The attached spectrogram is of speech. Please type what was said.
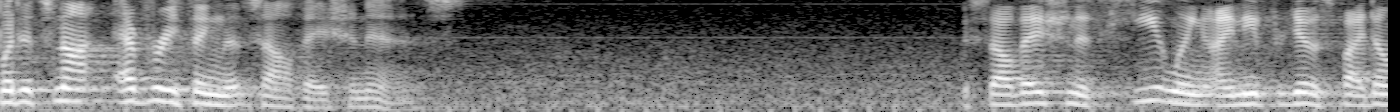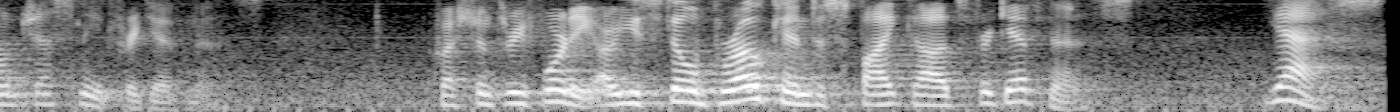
But it's not everything that salvation is. If salvation is healing, I need forgiveness, but I don't just need forgiveness. Question 340 Are you still broken despite God's forgiveness? Yes.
